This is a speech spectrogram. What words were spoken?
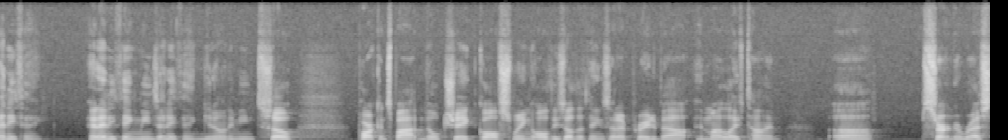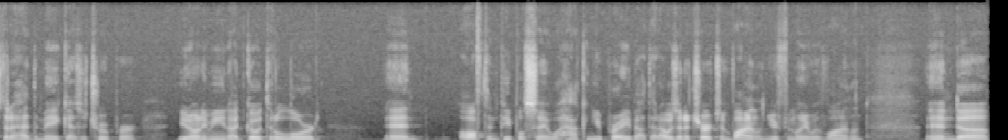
anything. And anything means anything, you know what I mean? So, parking spot, milkshake, golf swing, all these other things that I prayed about in my lifetime. Uh, certain arrests that I had to make as a trooper, you know what I mean? I'd go to the Lord, and often people say, "Well, how can you pray about that?" I was in a church in Vineland. You're familiar with Vineland, and uh,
